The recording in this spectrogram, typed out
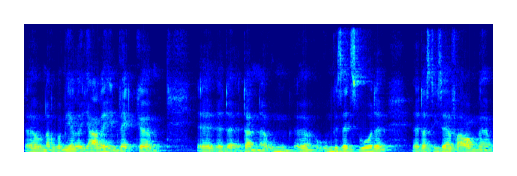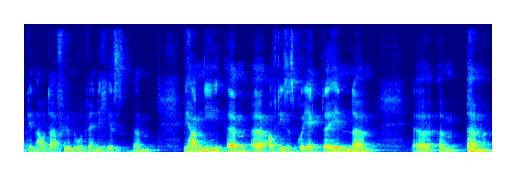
und auch über mehrere Jahre hinweg dann umgesetzt wurde, dass diese Erfahrung genau dafür notwendig ist. Wir haben nie auf dieses Projekt hin äh, ähm,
